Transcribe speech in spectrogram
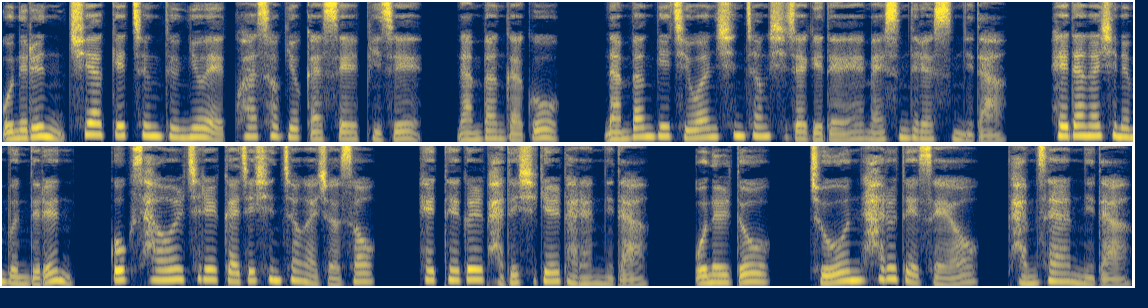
오늘은 취약계층 등료 액화 석유가스 LPG 난방가구 난방비 지원 신청 시작에 대해 말씀드렸습니다. 해당하시는 분들은 꼭 4월 7일까지 신청하셔서 혜택을 받으시길 바랍니다. 오늘도 좋은 하루 되세요. 감사합니다.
